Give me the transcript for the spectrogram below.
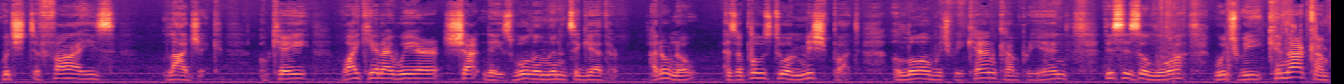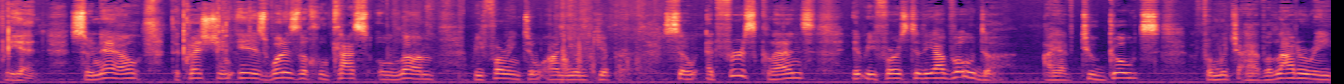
which defies logic. Okay? Why can't I wear shatnez, wool and linen together? I don't know. As opposed to a mishpat, a law which we can comprehend, this is a law which we cannot comprehend. So now the question is, what is the chukas olam referring to on Yom Kippur? So at first glance, it refers to the avoda. I have two goats from which I have a lottery.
